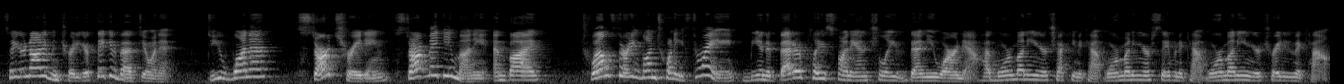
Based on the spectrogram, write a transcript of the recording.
So you're not even trading, you're thinking about doing it. Do you want to start trading, start making money, and by 12 31 23 be in a better place financially than you are now? Have more money in your checking account, more money in your saving account, more money in your trading account.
